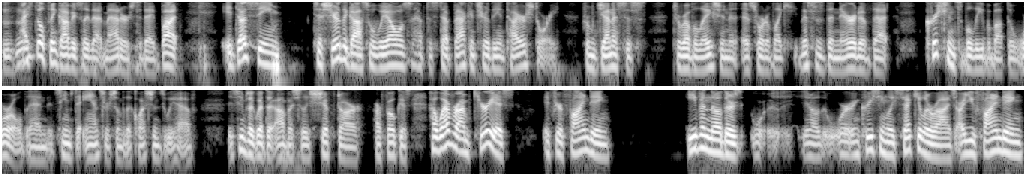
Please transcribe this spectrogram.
Mhm. I still think obviously that matters today, but it does seem to share the gospel, we always have to step back and share the entire story from Genesis to Revelation as sort of like this is the narrative that Christians believe about the world, and it seems to answer some of the questions we have. It seems like we have to obviously shift our our focus. However, I'm curious if you're finding, even though there's, you know, we're increasingly secularized, are you finding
